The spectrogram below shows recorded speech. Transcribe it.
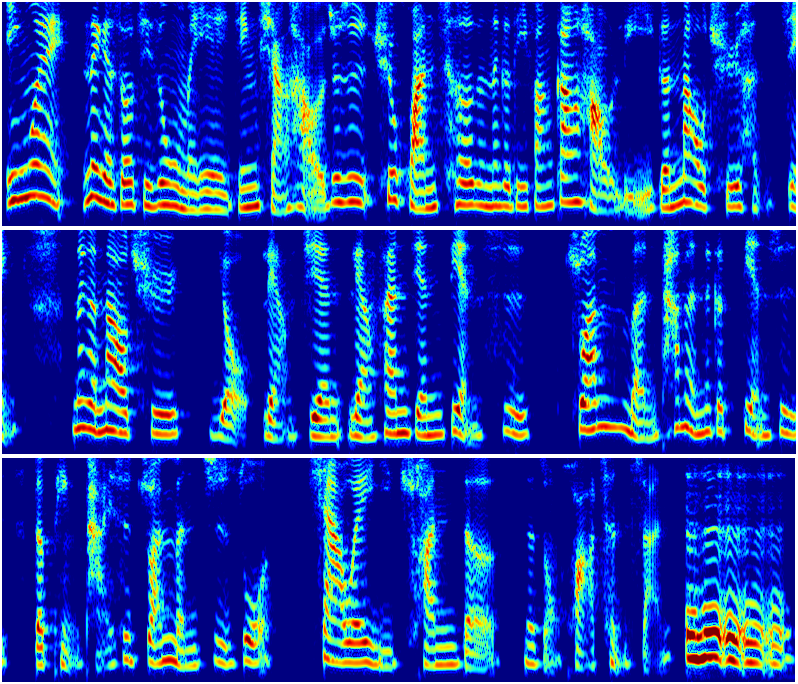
因为那个时候其实我们也已经想好了，就是去还车的那个地方刚好离一个闹区很近，那个闹区有两间、两三间店是专门，他们那个店是的品牌是专门制作夏威夷穿的那种花衬衫。嗯哼嗯嗯嗯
